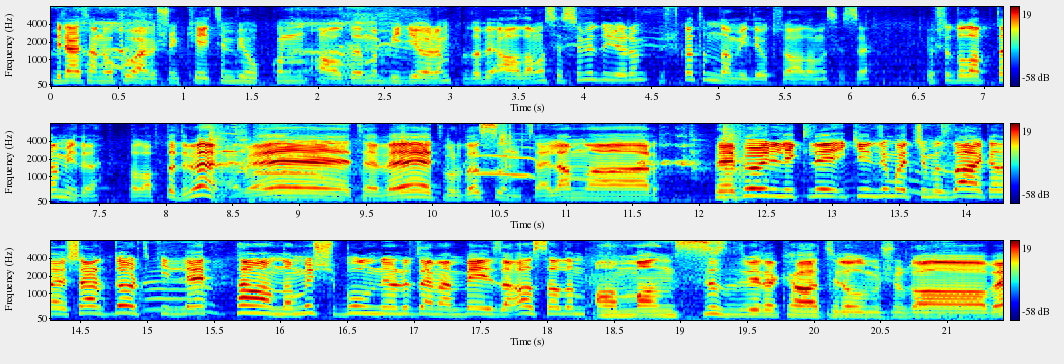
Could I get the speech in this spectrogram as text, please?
birer tane oku varmış. Çünkü Kate'in bir hukunun aldığımı biliyorum. Burada bir ağlama sesi mi duyuyorum? Üst katımda mıydı yoksa ağlama sesi? Yoksa dolapta mıydı? Dolapta değil mi? Evet, evet buradasın. Selamlar. Ve böylelikle ikinci maçımızda arkadaşlar 4 kille tamamlamış bulunuyoruz. Hemen Beyza asalım. Amansız bir katil olmuşuz abi.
